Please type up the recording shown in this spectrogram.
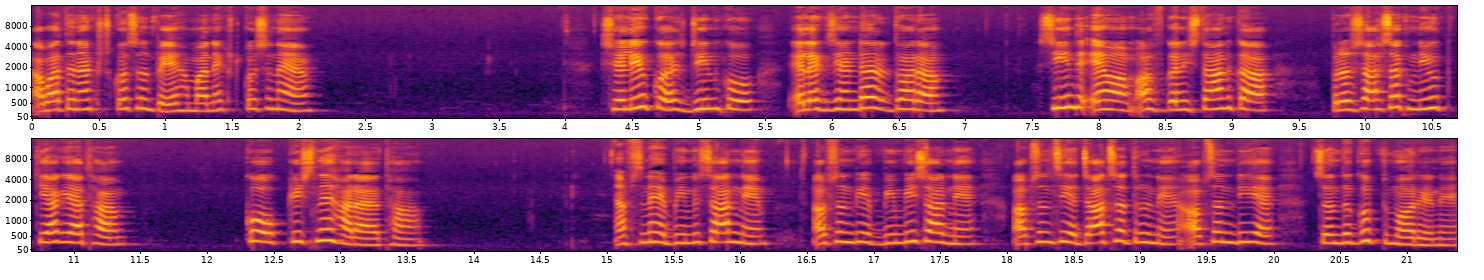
अब आते नेक्स्ट क्वेश्चन पे। हमारा नेक्स्ट क्वेश्चन है। शेल्यूकस, जिनको एलेक्जेंडर द्वारा सिंध एवं अफ़गानिस्तान का प्रशासक नियुक्त किया गया था, को किसने हराया था? ऑप्शन है बिंदुसार ने। ऑप्शन बी है बिंबिसार ने। ऑप्शन सी है जातशत्रु ने। ऑप्शन डी है, चंद्रगुप्त मौर्य ने।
